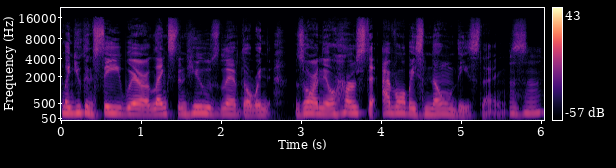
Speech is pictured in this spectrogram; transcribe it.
when you can see where Langston Hughes lived or when Zora Neale Hurston, I've always known these things. Mhm.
